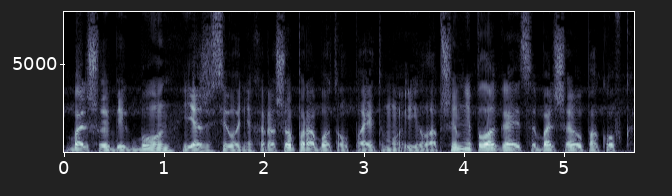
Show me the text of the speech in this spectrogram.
большой бигбон. Я же сегодня хорошо поработал, поэтому и лапши мне полагается большая упаковка.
